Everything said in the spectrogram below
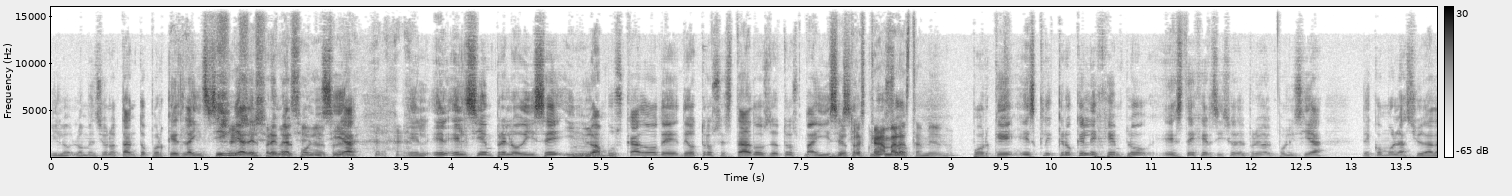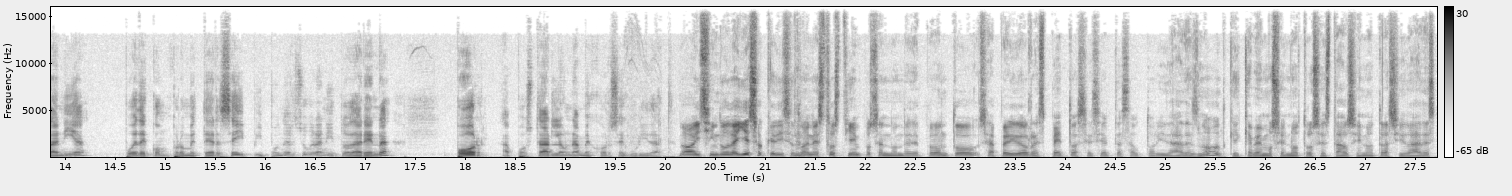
y lo, lo menciono tanto porque es la insignia sí, del sí, premio al policía, él, él, él, siempre lo dice y mm. lo han buscado de, de, otros estados, de otros países. De otras incluso, cámaras también. ¿no? Porque es que creo que el ejemplo, este ejercicio del premio al policía, de cómo la ciudadanía puede comprometerse y, y poner su granito de arena por apostarle a una mejor seguridad. No, y sin duda, y eso que dices, ¿no? En estos tiempos en donde de pronto se ha perdido respeto hacia ciertas autoridades, ¿no? Que, que vemos en otros estados y en otras ciudades,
